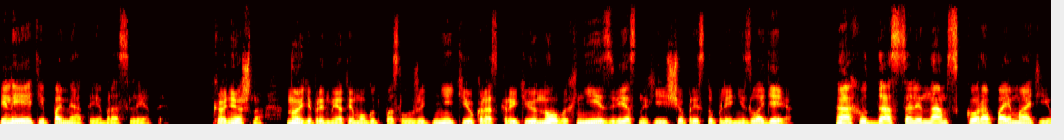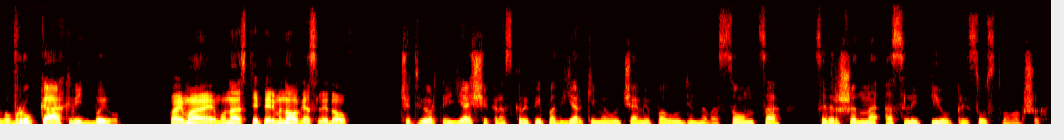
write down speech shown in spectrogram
или эти помятые браслеты? Конечно, но эти предметы могут послужить нитью к раскрытию новых, неизвестных еще преступлений злодея. Ах, удастся ли нам скоро поймать его? В руках ведь был. Поймаем, у нас теперь много следов. Четвертый ящик, раскрытый под яркими лучами полуденного солнца, совершенно ослепил присутствовавших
